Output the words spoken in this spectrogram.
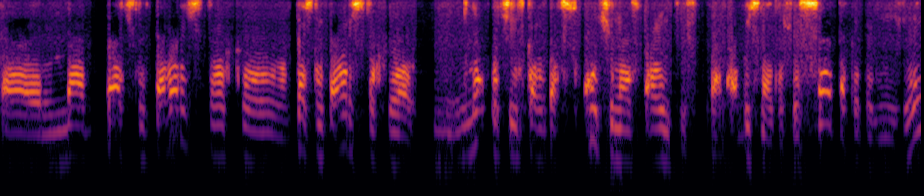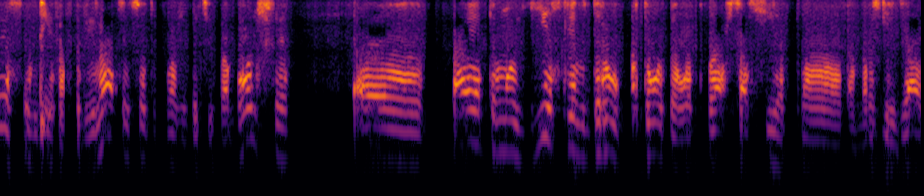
э, на дачных товариществах, э, в дачных товариществах, э, ну, очень, скажем так, скучное строительство. Обычно это 6 соток, это не ЖС, где-то по 12 соток, может быть, и побольше. Поэтому, если вдруг кто-то, вот ваш сосед, э, там, разгильдяй,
